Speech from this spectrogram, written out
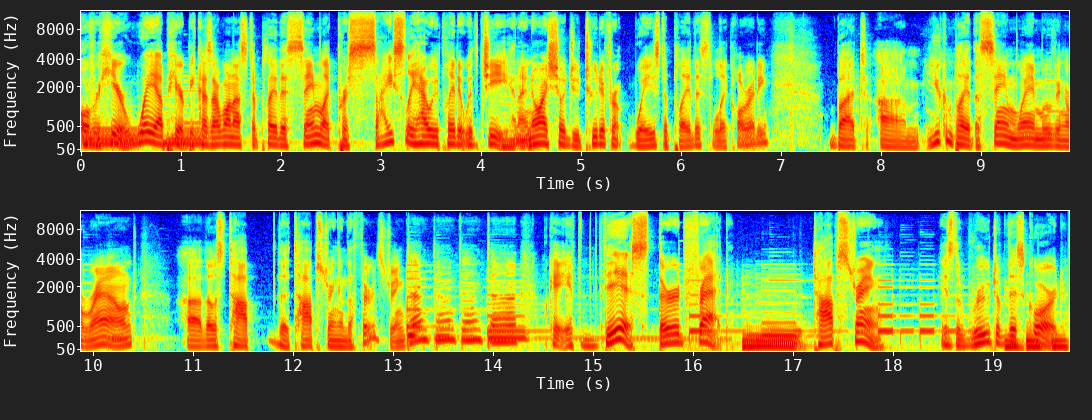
over here, way up here, because I want us to play this same like precisely how we played it with G. And I know I showed you two different ways to play this lick already but um, you can play it the same way moving around uh, those top the top string and the third string. Dun, dun, dun, okay, if this third fret top string is the root of this chord,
